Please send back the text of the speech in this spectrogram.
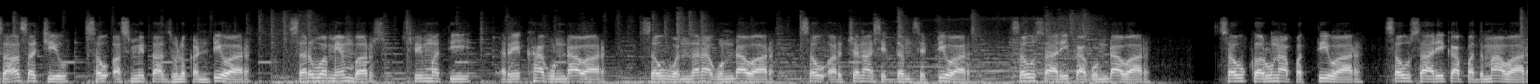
सहसचिव सौ अस्मिता झुलकंटीवार सर्व मेंबर्स श्रीमती रेखा गुंडावार सौ वंदना गुंडावार सौ अर्चना सिद्धम सेट्टीवार सौ सारिका गुंडावार सौ करुणा पत्तीवार सौ सारिका पद्मावार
